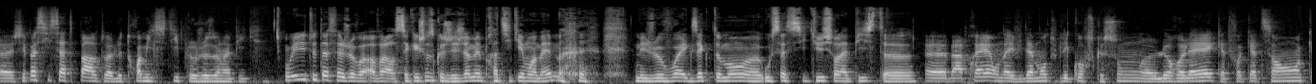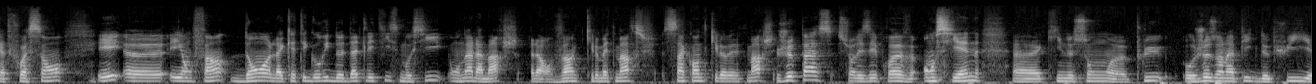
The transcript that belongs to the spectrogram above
Euh, je sais pas si ça te parle, toi, le 3000 steeple aux Jeux Olympiques. Oui, tout à fait, je vois. Alors, c'est quelque chose que j'ai jamais pratiqué moi-même, mais je vois exactement où ça se situe sur la piste. bah après, on a évidemment toutes les courses que sont le relais, 4x400, 4x100. Et, et enfin, dans la catégorie d'athlétisme aussi, on a la marche. Alors, 20 km marche, 50 km marche. Je passe sur les épreuves anciennes euh, qui ne sont euh, plus aux Jeux Olympiques depuis,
